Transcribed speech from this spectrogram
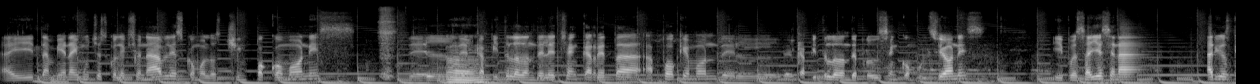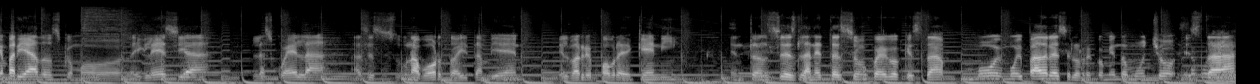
Ahí también hay muchos coleccionables como los chimpocomones del, Ah. del capítulo donde le echan carreta a Pokémon, del, del capítulo donde producen convulsiones. Y pues hay escenarios bien variados como la iglesia, la escuela, haces un aborto ahí también, el barrio pobre de Kenny. Entonces, la neta es un juego que está muy, muy padre, se lo recomiendo mucho. Está.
